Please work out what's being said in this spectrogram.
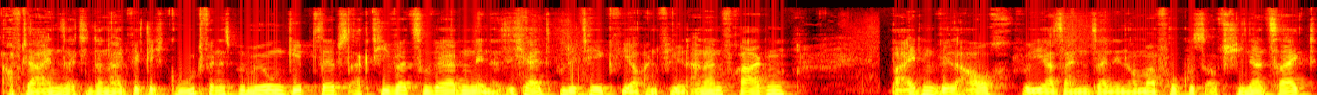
auf der einen Seite dann halt wirklich gut, wenn es Bemühungen gibt, selbst aktiver zu werden in der Sicherheitspolitik wie auch in vielen anderen Fragen. Biden will auch, wie ja sein, sein enormer Fokus auf China zeigt,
